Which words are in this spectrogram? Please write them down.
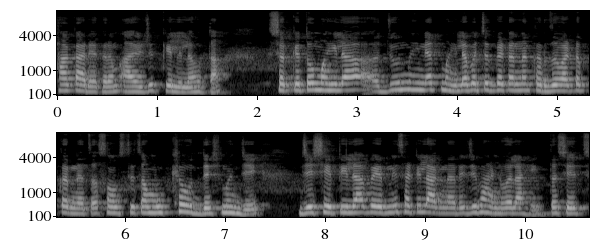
हा कार्यक्रम आयोजित केलेला होता. शक्यतो महिला जून महिन्यात महिला बचत गटांना कर्ज वाटप करण्याचा संस्थेचा मुख्य उद्देश म्हणजे जे शेतीला पेरणीसाठी लागणारे जे भांडवल आहे तसेच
